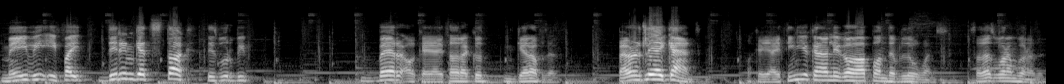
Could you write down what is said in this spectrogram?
Maybe if I didn't get stuck, this would be better. Okay, I thought I could get up there. Apparently I can't. Okay, I think you can only go up on the blue ones. So that's what I'm gonna do.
